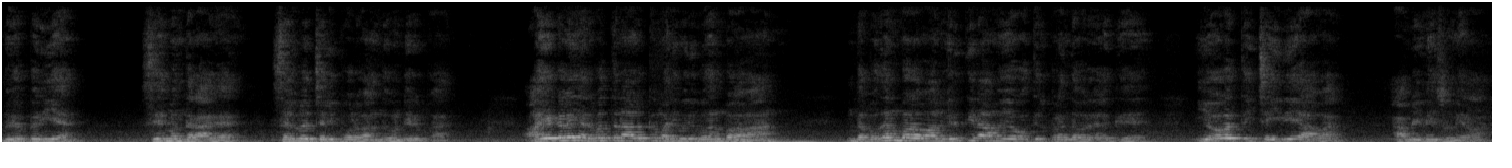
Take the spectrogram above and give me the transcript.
மிகப்பெரிய சீமந்தராக செல்வ செழிப்போடு வாழ்ந்து கொண்டிருப்பார். ஆயகளை அறுபத்தி நாலுக்கும் அதிபதி புதன் பகவான். இந்த புதன் பகவான் விருத்திநாம யோகத்தில் பிறந்தவர்களுக்கு யோகத்தை செய்தே ஆவார் அப்படின்னே சொல்லிடலாம்.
